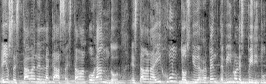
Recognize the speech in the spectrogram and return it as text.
Ellos estaban en la casa, estaban orando, estaban ahí juntos y de repente vino el Espíritu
